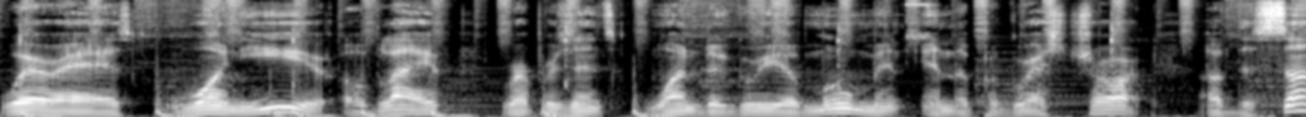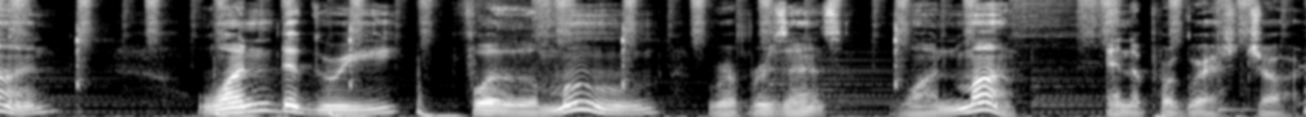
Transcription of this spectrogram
whereas one year of life represents one degree of movement in the progress chart of the sun. One degree for the moon represents one month in the progress chart.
